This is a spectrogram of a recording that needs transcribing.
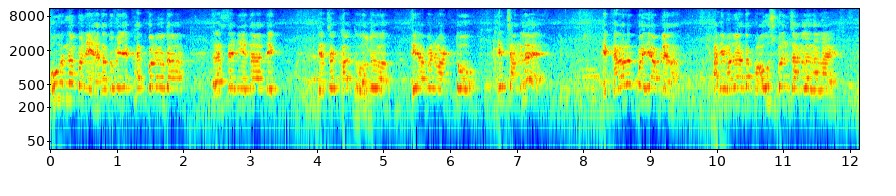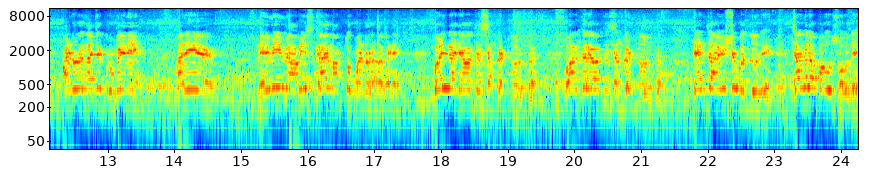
पूर्णपणे. आता तुम्ही जे खत बनवता रस्त्याने येतात ते त्याचं खत होतं ते आपण वाटतो हे चांगलं आहे. हे करायलाच पाहिजे आपल्याला. आणि म्हणून आता पाऊस पण चांगला झालाय पांडुरंगाच्या कृपेने. आणि नेहमी आम्ही काय मागतो पांडुरंगाकडे? बळीराजावरचं संकट दूर कर वारकऱ्यावरचं संकट दूर कर. त्यांचं आयुष्य बदलू दे चांगला पाऊस होऊ दे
